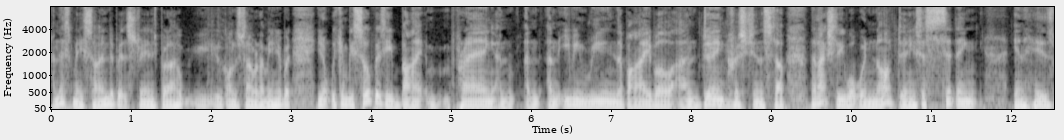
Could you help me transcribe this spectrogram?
and this may sound a bit strange, but I hope you, you understand what I mean here. But you know, we can be so busy by, praying and, and and even reading the Bible and doing mm. Christian stuff that actually what we're not doing is just sitting in His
